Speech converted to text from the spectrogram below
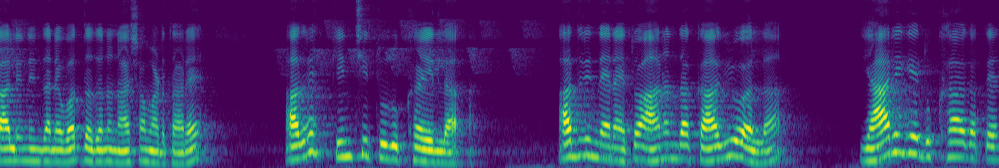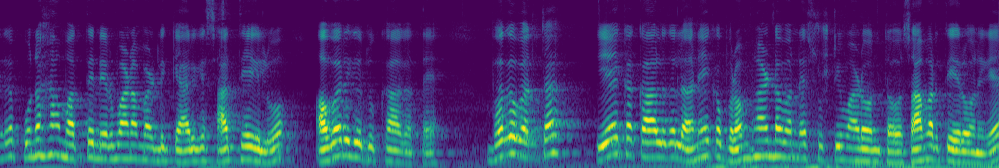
ಕಾಲಿನಿಂದನೇ ಒದ್ದು ಅದನ್ನು ನಾಶ ಮಾಡ್ತಾರೆ. ಆದರೆ ಕಿಂಚಿತ್ತು ದುಃಖ ಇಲ್ಲ. ಆದ್ದರಿಂದ ಏನಾಯಿತು? ಆನಂದಕ್ಕಾಗಿಯೂ ಅಲ್ಲ, ಯಾರಿಗೆ ದುಃಖ ಆಗತ್ತೆ ಅಂದರೆ ಪುನಃ ಮತ್ತೆ ನಿರ್ಮಾಣ ಮಾಡಲಿಕ್ಕೆ ಯಾರಿಗೆ ಸಾಧ್ಯ ಇಲ್ವೋ ಅವರಿಗೆ ದುಃಖ ಆಗತ್ತೆ. ಭಗವಂತ ಏಕಕಾಲದಲ್ಲಿ ಅನೇಕ ಬ್ರಹ್ಮಾಂಡವನ್ನೇ ಸೃಷ್ಟಿ ಮಾಡುವಂಥವು ಸಾಮರ್ಥ್ಯ ಇರೋನಿಗೆ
